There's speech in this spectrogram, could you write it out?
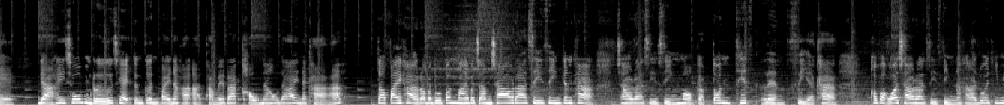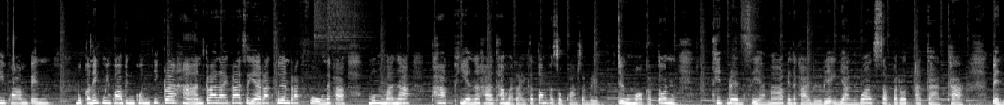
อย่าให้ชุ่มหรือแฉะจนเกินไปนะคะ อาจทำให้รากเขาเน่าได้นะคะ ต่อไปค่ะเรามาดูต้นไม้ประจำชาวราศีสิงห์กันค่ะ ชาวราศีสิงห์เหมาะกับต้นทิสแลนเซียค่ะเขาบอกว่าชาวราศีสิงห์นะคะ ด้วยที่มีความเป็นบุคลิกมีความเป็นคนที่กล้าหาญกล้าได้กล้าเสียรักเพื่อนรักฝูงนะคะ มุ่งมานะภาคเพียรนนะคะทำอะไรก็ต้องประสบความสำเร็จ จึงเหมาะกับต้นทิสแลนเซียมากเลยนะคะ หรือเรียกอีกอย่างหนึงว่าสับปะรดอากาศค่ะ เป็น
